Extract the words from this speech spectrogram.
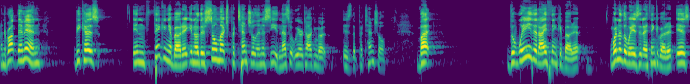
And I brought them in because in thinking about it, you know, there's so much potential in a seed, and that's what we were talking about is the potential. But the way that I think about it, one of the ways that I think about it is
